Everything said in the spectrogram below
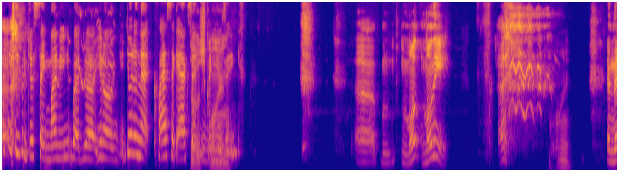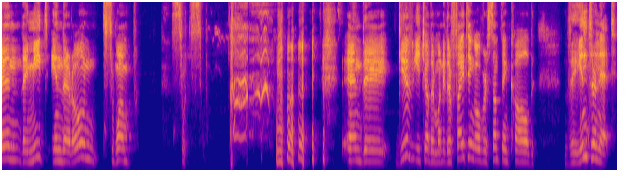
I Uh, think you could just say money, but uh, you know, do it in that classic accent you've been Dogecoin. using. uh, m- mo- money. Boy. and then they meet in their own swamp. Sw- sw- and they give each other money. They're fighting over something called the internet.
